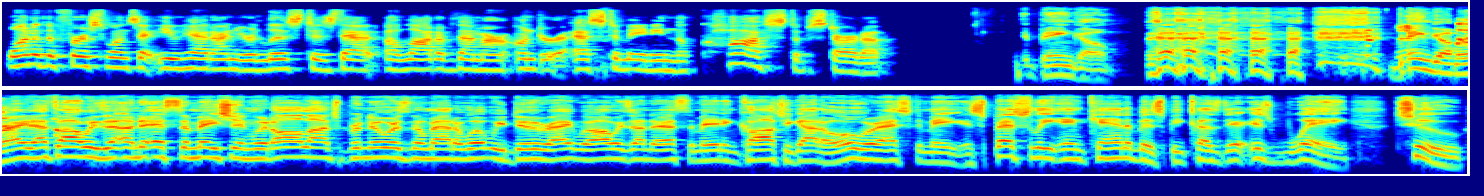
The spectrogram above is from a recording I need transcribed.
one of the first ones that you had on your list is that a lot of them are underestimating the cost of startup. Bingo Bingo, right? That's always an underestimation with all entrepreneurs, no matter what we do, right? We're always underestimating costs. You got to overestimate, especially in cannabis, because there is way too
